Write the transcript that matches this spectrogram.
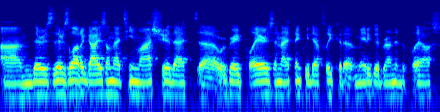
um, there's there's a lot of guys on that team last year that uh, were great players, and I think we definitely could have made a good run into playoffs.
